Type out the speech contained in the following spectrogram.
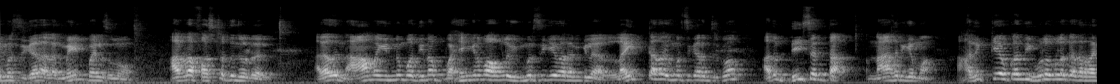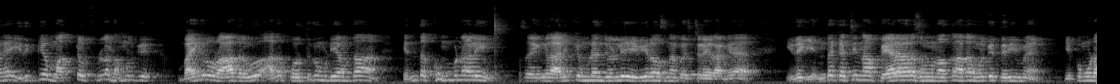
விமர்சிக்கார் அதில் மெயின் பாயிண்ட் சொல்லுவோம். அதுதான் ஃபர்ஸ்ட் அப்படின்னு சொல்கிறாரு அதாவது நாம இன்னும் பார்த்தீங்கன்னா பயங்கரமாக அவங்கள விமர்சிக்கவே ஆரம்பிக்கல. லைட்டாக தான் விமர்சிக்க ஆரம்பிச்சிருக்கோம். அதுவும் டீசெண்டாக நாகரிகமாக அதுக்கே உட்காந்து இவ்வளோ இவ்வளோ கதறாங்க. இதுக்கே மக்கள் ஃபுல்லாக நம்மளுக்கு பயங்கர ஒரு ஆதரவு. அதை பொறுத்துக்க முடியாமல் தான் எந்த கொம்புனாலையும் எங்களை அழிக்க முடியாதுன்னு சொல்லி வீரவசனம் பேசிட்டு இதை எந்த கட்சி நான் பேர வேற சொல்லணுமாக்கும் அதான் உங்களுக்கே தெரியுமே. இப்போ கூட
